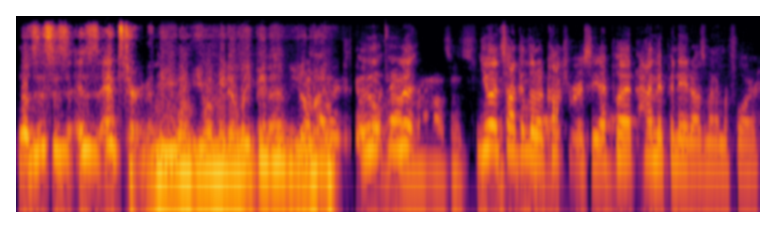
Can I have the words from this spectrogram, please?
Well, this is, this is Ed's turn. I mean, you want you want me to leap in, Ed? You don't I thought we mind? were just gonna go You- round and round since- You want to talk a little controversy? I put Jaime Penedo as my number four.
